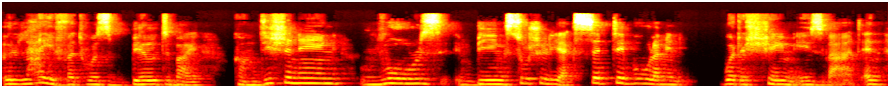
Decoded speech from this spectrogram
a life that was built by conditioning, rules, being socially acceptable. I mean, what a shame is that? And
